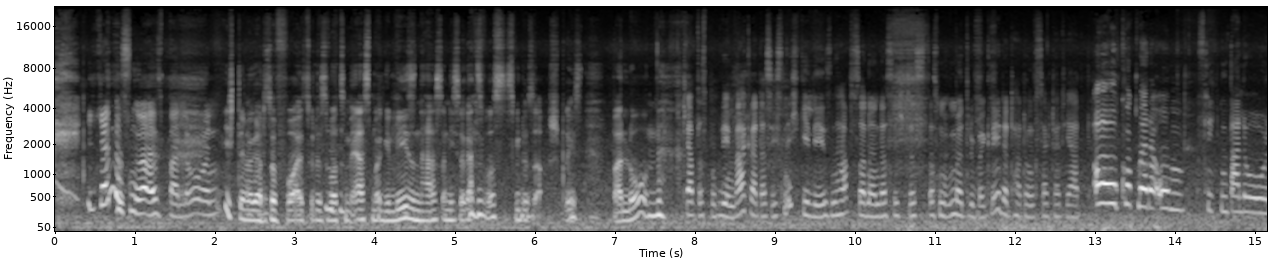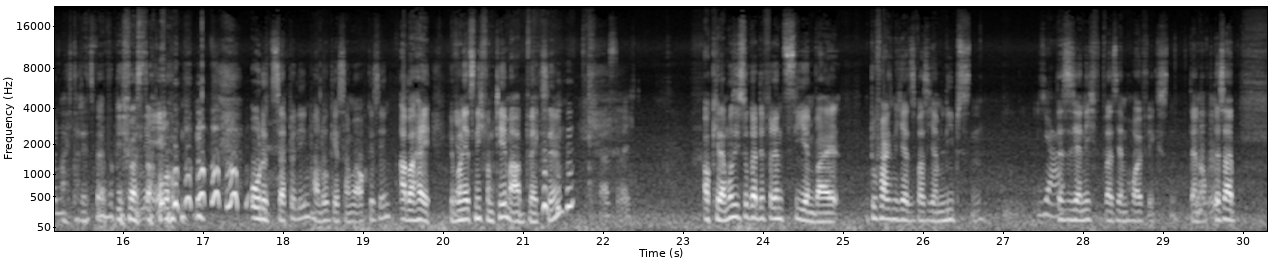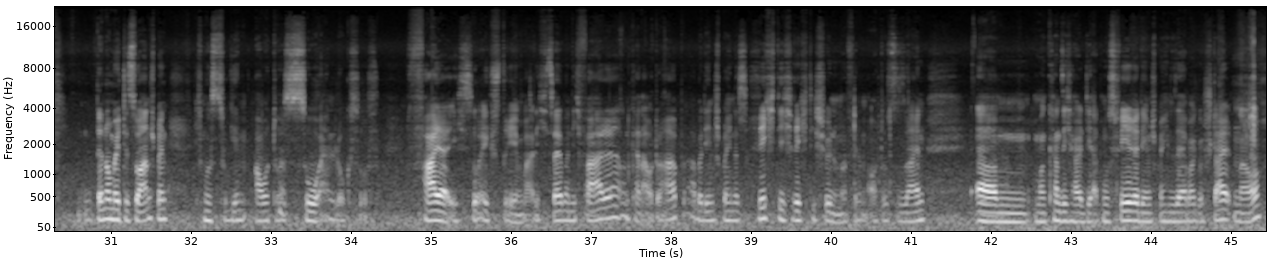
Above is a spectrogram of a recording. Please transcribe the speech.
Ich kenne das nur als Ballon. Ich stelle mir gerade so vor, als du das Wort zum ersten Mal gelesen hast und nicht so ganz wusstest, wie du es aussprichst. Ballon. Ich glaube, das Problem war gerade, dass ich es nicht gelesen habe, sondern dass ich das, dass man immer drüber geredet hat und gesagt hat, ja, oh, guck mal da oben, fliegt ein Ballon. Ach, ich dachte, jetzt wäre wirklich was da oben. Oder Zeppelin, hallo, gestern haben wir auch gesehen. Aber hey, wir wollen Ja. jetzt nicht vom Thema abwechseln. Du hast recht. Okay, da muss ich sogar differenzieren, weil du fragst mich jetzt, was ich am liebsten. Ja. Das ist ja nicht, was ich am häufigsten. Dennoch, Mhm. deshalb, dennoch möchte ich es so ansprechen. Ich muss zugeben, Auto ist so ein Luxus. Feiere ich so extrem, weil ich selber nicht fahre und kein Auto habe. Aber dementsprechend ist es richtig, richtig schön, immer viel im Auto zu sein. Ähm, man kann sich halt die Atmosphäre dementsprechend selber gestalten auch.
